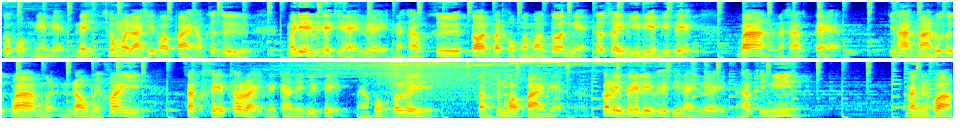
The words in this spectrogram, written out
ตัวผมเองเนี่ยในช่วงเวลาชีวิตมปลายครับก็คือไม่ได้เรียนพิเศษที่ไหนเลยนะครับ คือตอนประถมกับมต้นเนี่ยก็เคยมีเรียนพิเศษบ้างนะครับ แต่ที่ผ่านมารู้สึกว่าเหมือนเราไม่ค่อยสักเซสเท่าไหร่ในการเรียนพิเศษนะครับผมก็เลยตอนขึ้นมปลายเนี่ยก็เลยไม่ได้เรียนพิเศษที่ไหนเลยนะครับ ทีนี้มันเป็นความ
